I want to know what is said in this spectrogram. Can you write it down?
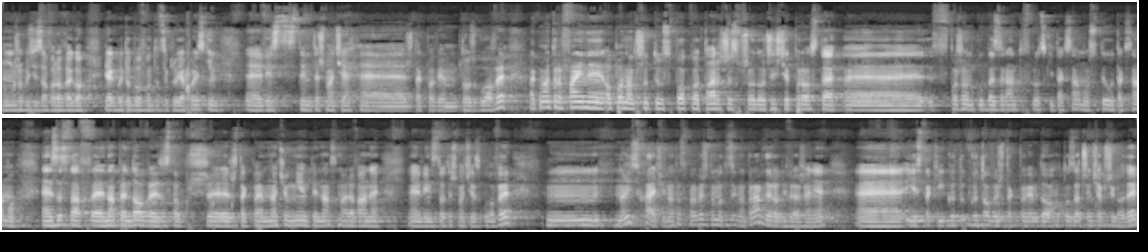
no może być zaworowego, jakby to było w motocyklu japońskim, e, więc z tym też macie, e, że tak powiem, to z głowy. Akumulator fajny, opona przód, tył spoko, tarcze z przodu oczywiście proste, e, w porządku, bez rantów, klocki tak samo, z tyłu tak samo. E, zestaw e, napędowy został, przy, że tak powiem, naciągnięty, nasmarowany, e, więc to też macie z głowy. Mm, no i słuchajcie, no to sprawia, że ten motocykl naprawdę robi wrażenie e, i jest taki got- gotowy, że tak powiem, do, do zaczęcia przygody.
